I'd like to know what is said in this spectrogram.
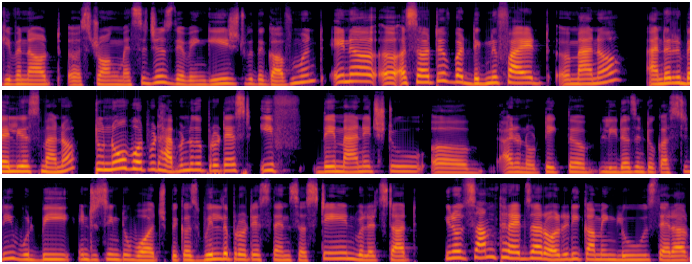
given out strong messages they engage with government in a, uh assertive but dignified uh, manner and a rebellious manner to know what would happen to the protest if they manage to uh, i don't know take the leaders into custody would be interesting to watch because will the protest then sustain? Will it start you know some threads are already coming loose. There are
